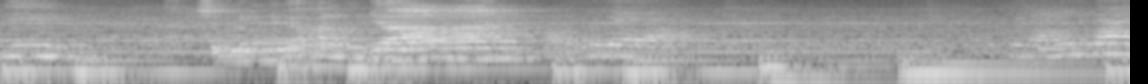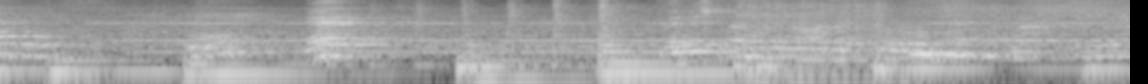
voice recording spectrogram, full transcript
Ih, sebelum nikah kan bujangan. oh iya ya kirain gadis eh Eh, gadis mana itu? iya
